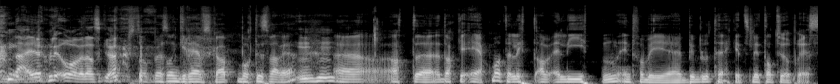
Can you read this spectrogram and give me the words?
Nei, jeg blir overraska. Oppstår på et sånt grevskap borte i Sverige. eh, at eh, dere er på en måte litt av eliten innenfor bibliotekets litteraturpris.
